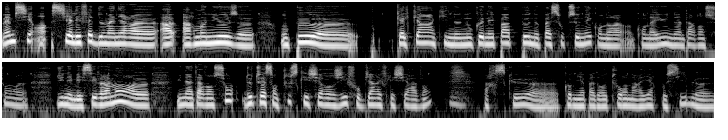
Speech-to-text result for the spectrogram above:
Même si, si elle est faite de manière harmonieuse, on peut quelqu'un qui ne nous connaît pas peut ne pas soupçonner qu'on a eu une intervention euh, du nez. Mais c'est vraiment euh, une intervention. De toute façon, tout ce qui est chirurgie, il faut bien réfléchir avant. Mm. Parce que, euh, comme il n'y a pas de retour en arrière possible,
